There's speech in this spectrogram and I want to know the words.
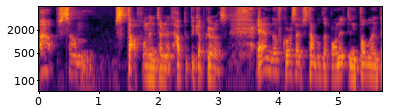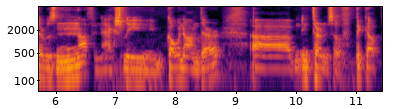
up some stuff on the internet, how to pick up girls. And of course, I've stumbled upon it. In Poland, there was nothing actually going on there uh, in terms of pickup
